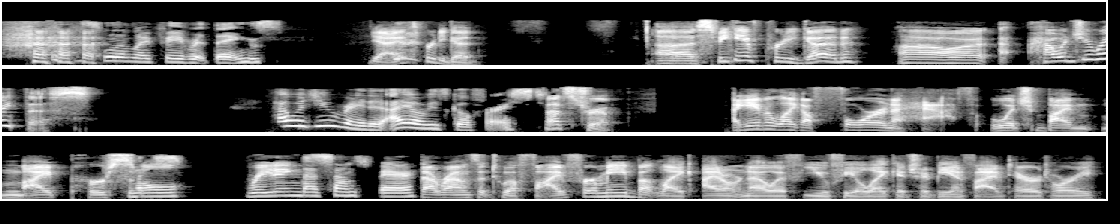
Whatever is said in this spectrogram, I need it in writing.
It's one of my favorite things. yeah, it's pretty good. Uh speaking of pretty good, uh how would you rate this? How would you rate it? I always go first. That's true. I gave it like a four and a half, which by my personal ratings, That sounds fair. that rounds it to a five for me. But like, I don't know if you feel like it should be in five territory.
